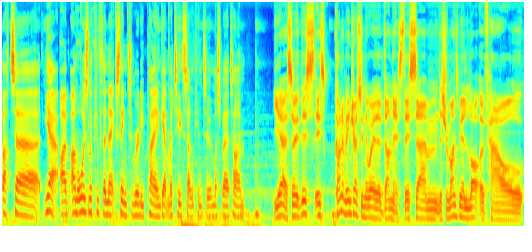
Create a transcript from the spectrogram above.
but uh, yeah, I'm, I'm always looking for the next thing to really play and get my teeth sunk into in my spare time. Yeah, so this is kind of interesting the way they've done this. This um, this reminds me a lot of how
